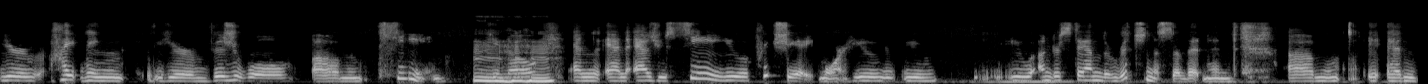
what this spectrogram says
you're heightening your visual um, seeing. Mm-hmm. You know, and and as you see, you appreciate more. You you you understand the richness of it and um, and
